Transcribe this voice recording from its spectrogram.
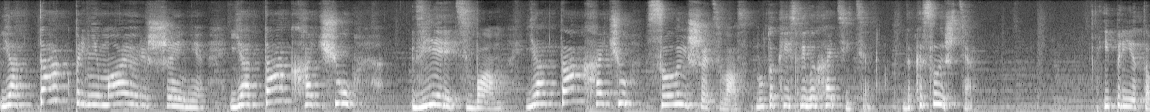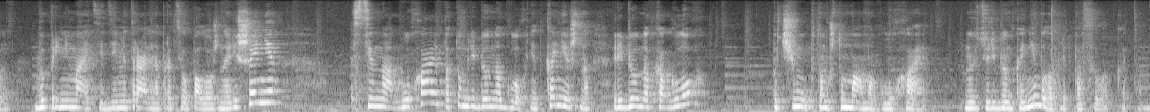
Я так принимаю решение, я так хочу верить вам, я так хочу слышать вас. Ну так если вы хотите. Так и слышите. И при этом вы принимаете диаметрально противоположное решение, стена глухая, потом ребенок глохнет. Конечно, ребенок оглох. Почему? Потому что мама глухая. Но ведь у ребенка не было предпосылок к этому.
